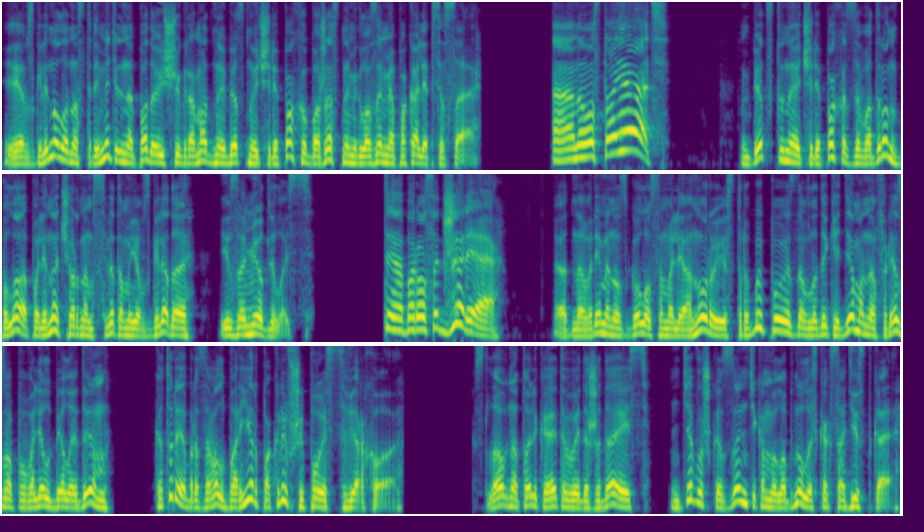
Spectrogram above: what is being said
и взглянула на стремительно падающую громадную бедственную черепаху божественными глазами апокалипсиса. «А ну стоять!» Бедственная черепаха Завадрон была опалена черным светом ее взгляда и замедлилась. «Ты обороса Джерри!» Одновременно с голосом Элеоноры из трубы поезда владыки демонов резво повалил белый дым, который образовал барьер, покрывший поезд сверху. Словно только этого и дожидаясь, девушка с зонтиком улыбнулась как садистка.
